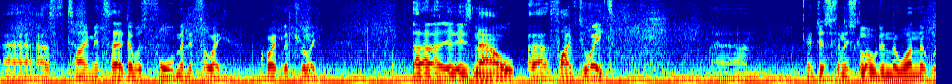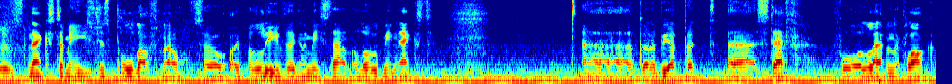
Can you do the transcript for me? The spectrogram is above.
uh, as the timing said. I was four minutes away, quite literally. Uh, it is now uh, five to eight. Um, I just finished loading the one that was next to me. He's just pulled off now, so I believe they're going to be starting to load me next. Uh, I've got to be up at uh, STEF for 11 o'clock.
